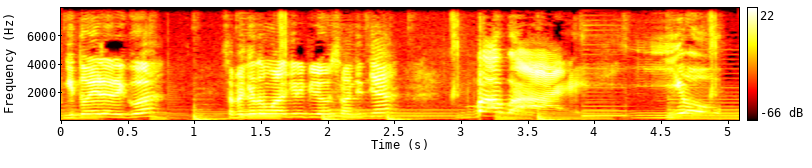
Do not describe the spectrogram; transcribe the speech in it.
Gitu aja dari gue. Sampai ketemu lagi di video selanjutnya. Bye bye. Yo.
